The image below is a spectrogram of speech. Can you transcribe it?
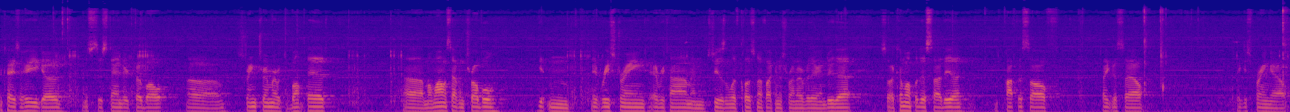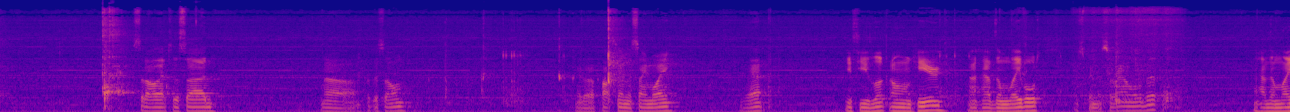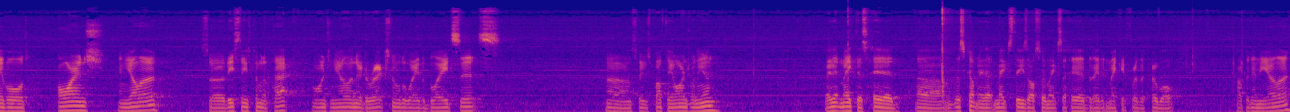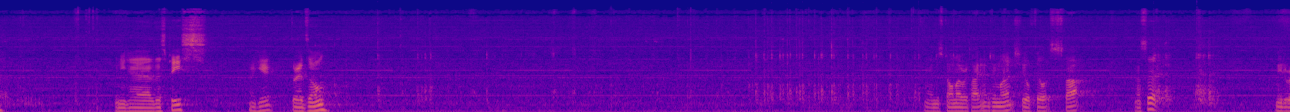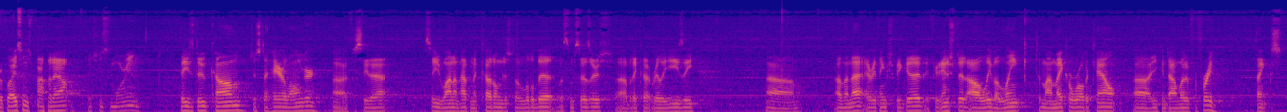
Okay, so here you go. This is a standard Kobalt uh, string trimmer with the bump head. Uh, my mom was having trouble getting it restringed every time and she doesn't live close enough I can just run over there and do that. So I come up with this idea, pop this off, take this out, take your spring out, set all that to the side, uh, put this on. It uh, pops in the same way, that. If you look on here, I have them labeled. Spin this around a little bit. I have them labeled orange and yellow. So these things come in a pack, orange and yellow, and they're directional the way the blade sits. Uh, so you just pop the orange one in. They didn't make this head. Uh, this company that makes these also makes a head, but they didn't make it for the Kobalt. Pop it in the yellow. Then you have this piece right here, threads on. And just don't over tighten it too much. You'll feel it stop. That's it. Need to replace them, just pop it out, put you some more in. These do come just a hair longer, uh, if you see that. So you wind up having to cut them just a little bit with some scissors, uh, but they cut really easy. Um, other than that, everything should be good. If you're interested, I'll leave a link to my Maker World account. Uh, you can download it for free. Thanks.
